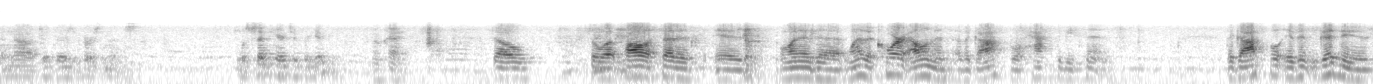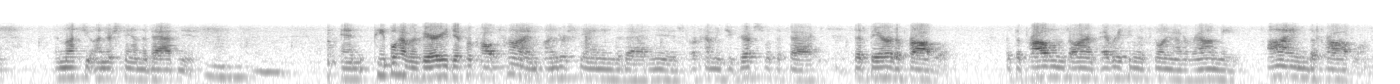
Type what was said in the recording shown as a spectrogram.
and uh, that there's a person that was sent here to forgive you. Okay. So, so what Paul has said is, is one of the one of the core elements of the gospel has to be sins. The gospel isn't good news unless you understand the bad news. And people have a very difficult time understanding the bad news or coming to grips with the fact that they're the problem. That the problems aren't everything that's going on around me. I'm the problem.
